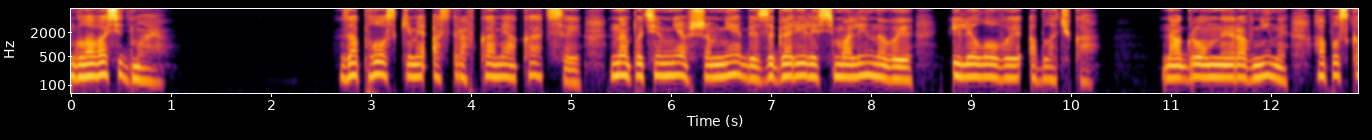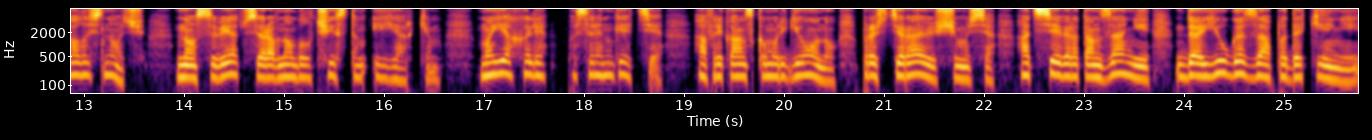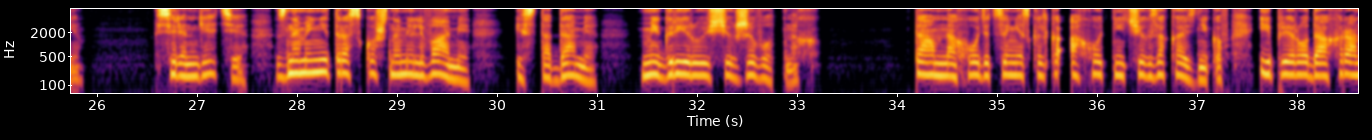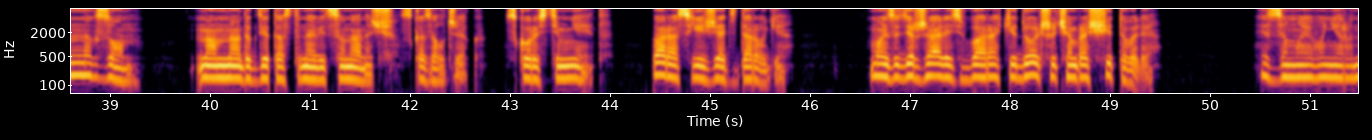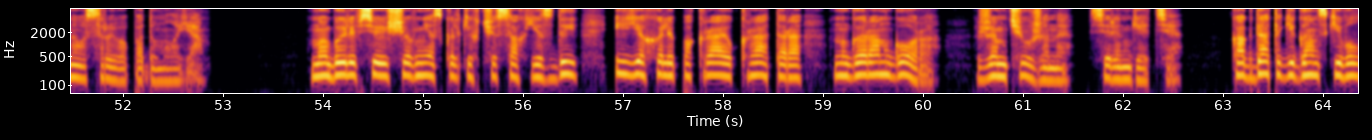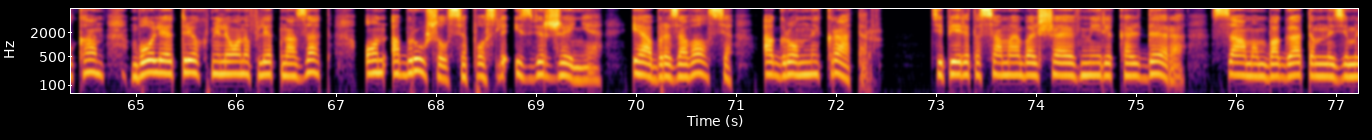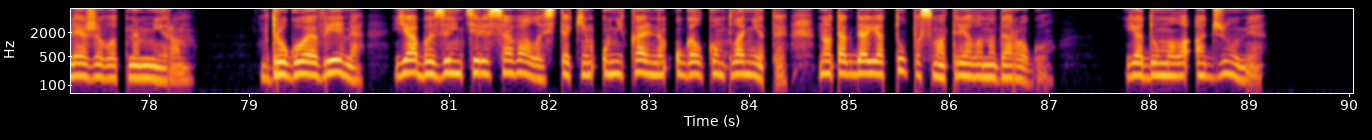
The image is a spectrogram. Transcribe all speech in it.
Глава седьмая. За плоскими островками акации на потемневшем небе загорелись малиновые и лиловые облачка. На огромные равнины опускалась ночь, но свет все равно был чистым и ярким. Мы ехали по Серенгетти, африканскому региону, простирающемуся от севера Танзании до юго-запада Кении. Серенгети знаменит роскошными львами и стадами мигрирующих животных. Там находится несколько охотничьих заказников и природоохранных зон. «Нам надо где-то остановиться на ночь», — сказал Джек. «Скоро стемнеет. Пора съезжать с дороги. Мы задержались в бараке дольше, чем рассчитывали». «Из-за моего нервного срыва», — подумала я. Мы были все еще в нескольких часах езды и ехали по краю кратера Нгарангора, жемчужины Серенгетти. Когда-то гигантский вулкан, более трех миллионов лет назад, он обрушился после извержения и образовался огромный кратер. Теперь это самая большая в мире кальдера с самым богатым на Земле животным миром. В другое время я бы заинтересовалась таким уникальным уголком планеты, но тогда я тупо смотрела на дорогу. Я думала о Джуме,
